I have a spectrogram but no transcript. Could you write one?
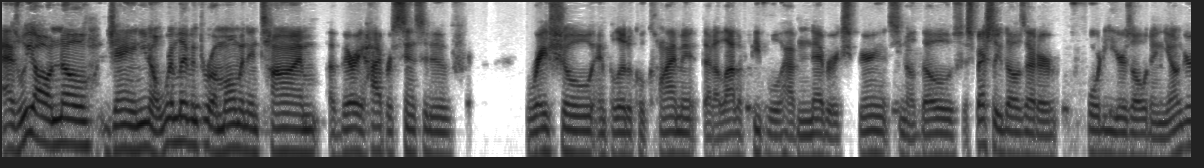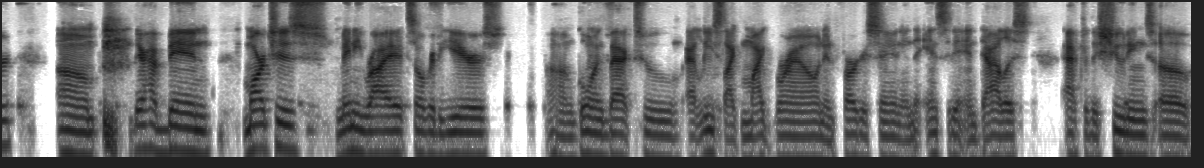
as we all know, Jane, you know we're living through a moment in time, a very hypersensitive racial and political climate that a lot of people have never experienced. You know, those, especially those that are 40 years old and younger. Um, there have been marches, many riots over the years, um, going back to at least like Mike Brown and Ferguson and the incident in Dallas after the shootings of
